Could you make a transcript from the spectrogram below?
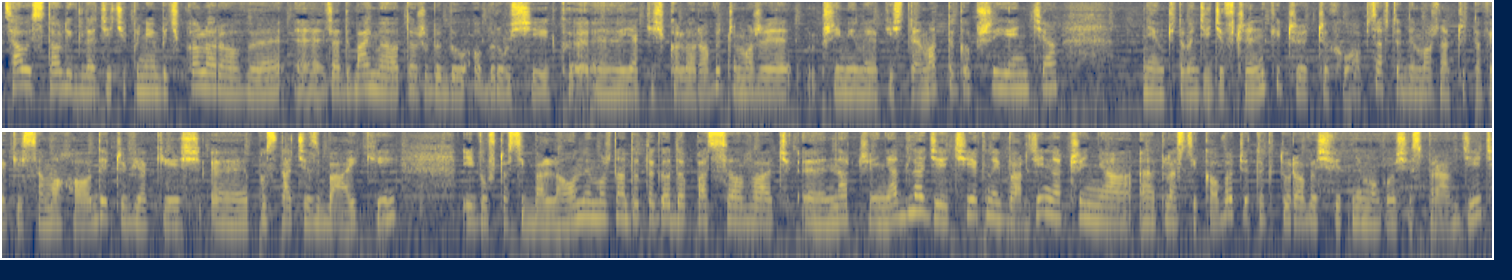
cały stolik dla dzieci powinien być kolorowy. E, Zadbajmy o to, żeby był obrusik jakiś kolorowy, czy może przyjmijmy jakiś temat tego przyjęcia. Nie wiem, czy to będzie dziewczynki, czy, czy chłopca. Wtedy można czy to w jakieś samochody, czy w jakieś e, postacie z bajki. I wówczas i balony można do tego dopasować. E, naczynia dla dzieci jak najbardziej. Naczynia e, plastikowe czy tekturowe świetnie mogą się sprawdzić,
